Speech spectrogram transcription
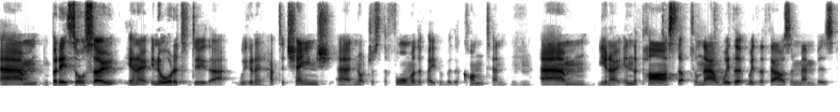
um, but it's also, you know, in order to do that, we're going to have to change uh, not just the form of the paper, but the content. Mm-hmm. Um, you know, in the past, up till now, with a, with a thousand members,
